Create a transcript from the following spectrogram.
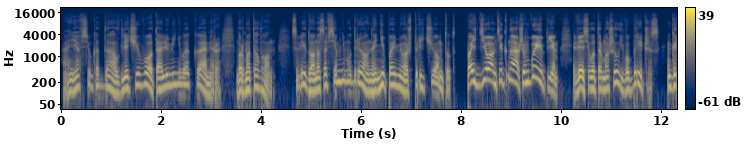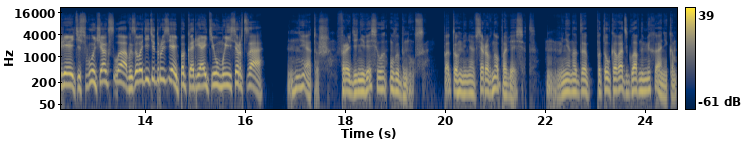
«А я все гадал, для чего та алюминиевая камера?» — бормотал он. «С виду она совсем не мудреная, не поймешь, при чем тут?» «Пойдемте к нашим, выпьем!» — весело тормошил его Бриджес. «Грейтесь в лучах славы, заводите друзей, покоряйте умы и сердца!» «Нет уж», — Фредди невесело улыбнулся. «Потом меня все равно повесят. Мне надо потолковать с главным механиком.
